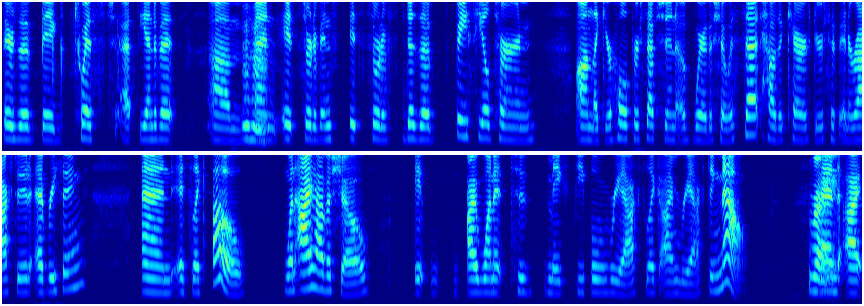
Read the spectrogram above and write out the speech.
there's a big twist at the end of it. Um, and it sort of in, it sort of does a face heel turn on like your whole perception of where the show is set, how the characters have interacted, everything. And it's like, oh, when I have a show, it I want it to make people react like I'm reacting now. Right. And I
